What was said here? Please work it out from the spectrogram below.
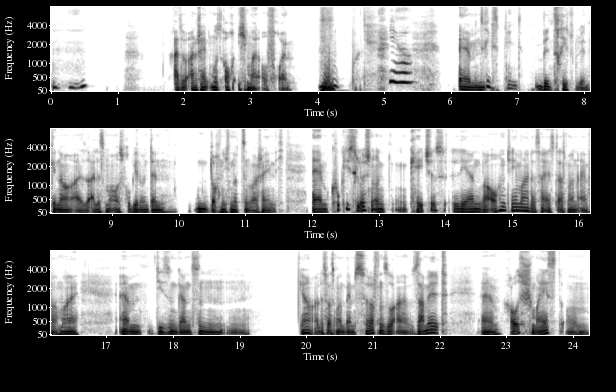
Mhm. Also anscheinend muss auch ich mal aufräumen. ja. Ähm, betriebsblind. Betriebsblind, genau. Also alles mal ausprobieren und dann doch nicht nutzen wahrscheinlich. Ähm, Cookies löschen und Caches leeren war auch ein Thema. Das heißt, dass man einfach mal ähm, diesen ganzen, ja, alles, was man beim Surfen so äh, sammelt, ähm, rausschmeißt, um,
